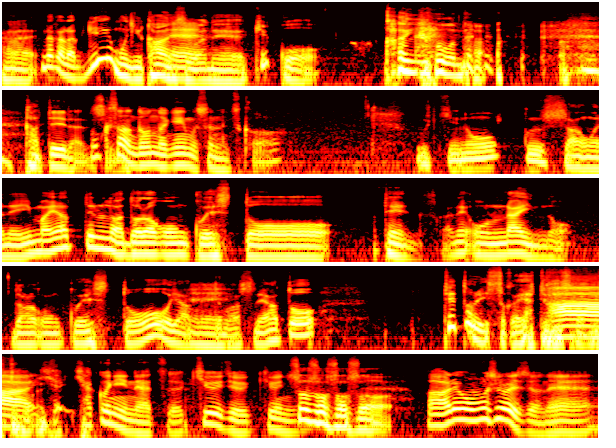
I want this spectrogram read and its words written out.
はい、だからゲームに関してはね、結構寛容な 家庭なんですよ。奥さんはどんなゲームするんですか？うちの奥さんはね今やってるのは「ドラゴンクエスト10」ですかね。オンラインの「ドラゴンクエスト」をやってますね、あとテトリスとかやってますああ、からね。ひゃ100人のやつ、99人。そうそうそうそああれ面白いですよね。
